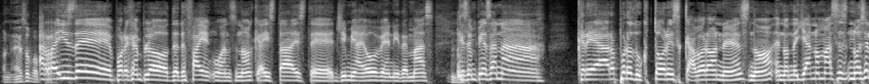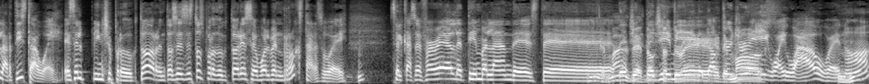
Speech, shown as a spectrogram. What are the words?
Con eso, papá. A raíz de, por ejemplo, The Defiant Ones, ¿no? Que ahí está este Jimmy Iovine y demás, que se empiezan a crear productores cabrones, ¿no? En donde ya nomás es, no es el artista, güey, es el pinche productor. Entonces estos productores se vuelven rockstars, güey. Es el caso de Pharrell, de Timberland, de este. De más, de, de de Dr. Jimmy, Dre, de Dr. Dre. Guay, wow, güey, ¿no?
